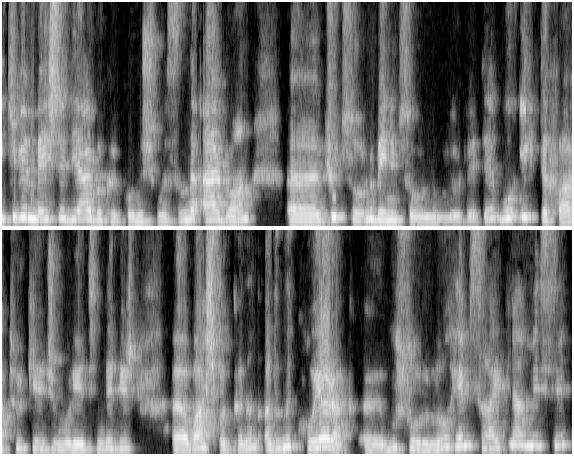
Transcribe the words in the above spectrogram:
2005'te Diyarbakır konuşmasında Erdoğan e, Kürt sorunu benim sorunumdur dedi. Bu ilk defa Türkiye Cumhuriyeti'nde bir e, başbakanın adını koyarak e, bu sorunu hem sahiplenmesi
